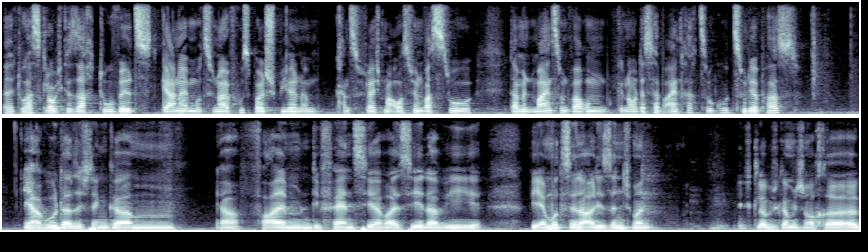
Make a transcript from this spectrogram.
Äh, du hast, glaube ich, gesagt, du willst gerne emotional Fußball spielen. Ähm, kannst du vielleicht mal ausführen, was du damit meinst und warum genau deshalb Eintracht so gut zu dir passt? Ja gut, also ich denke, ähm, ja, vor allem die Fans hier weiß jeder, wie, wie emotional die sind. Ich meine, ich glaube, ich kann mich noch äh,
